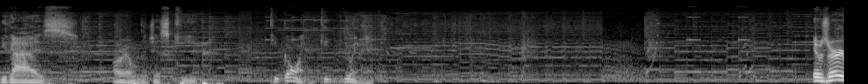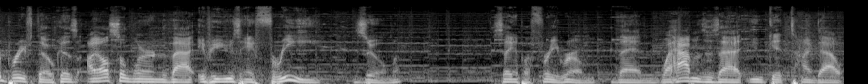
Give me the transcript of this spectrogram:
you guys are able to just keep keep going, keep doing it. It was very brief though, because I also learned that if you're using a free Zoom, setting up a free room, then what happens is that you get timed out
